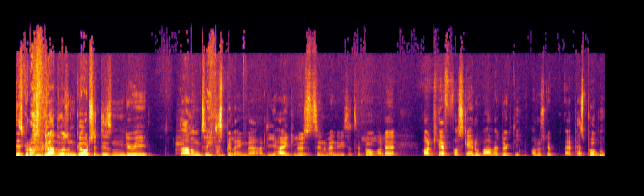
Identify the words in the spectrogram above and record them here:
det skal du også forklare på som coach, at det er sådan, du ved, der er nogle ting, der spiller ind der, og de har ikke lyst til nødvendigvis at tage på, og der, hold kæft, for skal du bare være dygtig, og du skal uh, passe på dem,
